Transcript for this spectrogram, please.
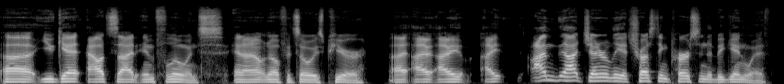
uh, you get outside influence, and I don't know if it's always pure. I I I, I I'm not generally a trusting person to begin with.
